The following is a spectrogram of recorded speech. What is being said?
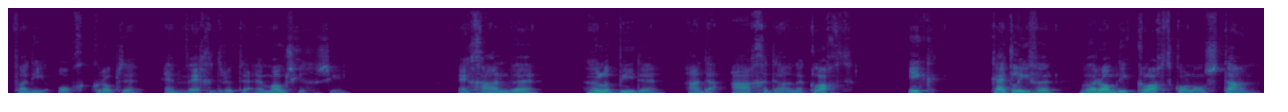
van die opgekropte en weggedrukte emotie gezien. En gaan we hulp bieden aan de aangedane klacht. Ik kijk liever waarom die klacht kon ontstaan.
